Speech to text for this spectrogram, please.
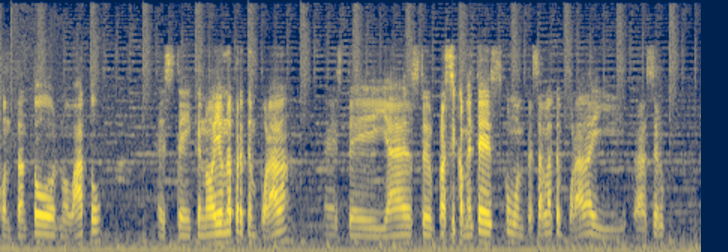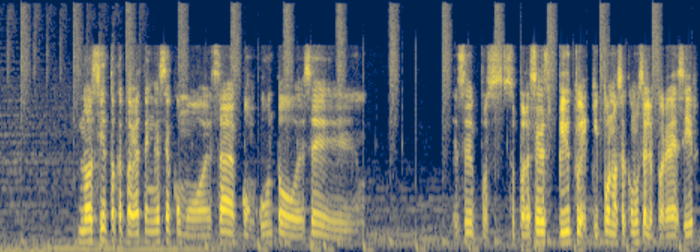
con tanto novato, este, que no haya una pretemporada, este, ya este, prácticamente es como empezar la temporada y hacer no siento que todavía tenga ese como ese conjunto, ese ese pues se puede decir espíritu de equipo, no sé cómo se le podría decir,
